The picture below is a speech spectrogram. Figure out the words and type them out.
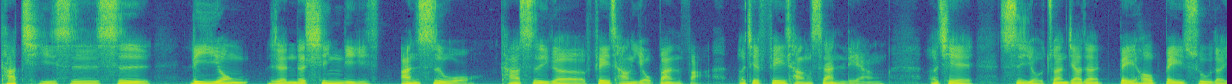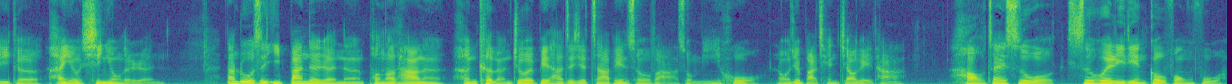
他其实是利用人的心理暗示我，他是一个非常有办法，而且非常善良。而且是有专家在背后背书的一个很有信用的人。那如果是一般的人呢，碰到他呢，很可能就会被他这些诈骗手法所迷惑，然后就把钱交给他。好在是我社会历练够丰富啊，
